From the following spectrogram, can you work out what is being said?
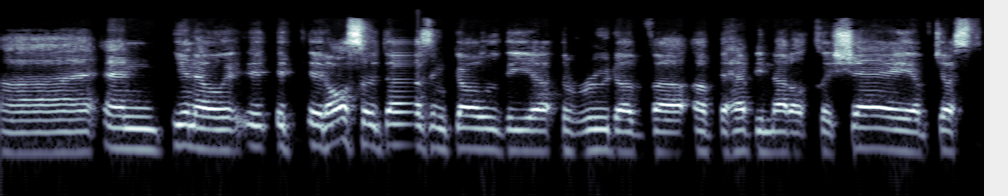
Uh, and you know, it, it, it also doesn't go the uh, the route of uh, of the heavy metal cliche of just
